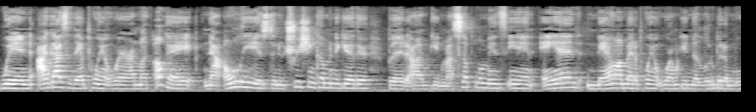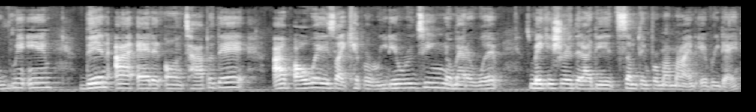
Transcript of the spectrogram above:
when I got to that point where I'm like, okay, not only is the nutrition coming together, but I'm getting my supplements in, and now I'm at a point where I'm getting a little bit of movement in, then I added on top of that I've always like kept a reading routine no matter what. So making sure that I did something for my mind every day.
